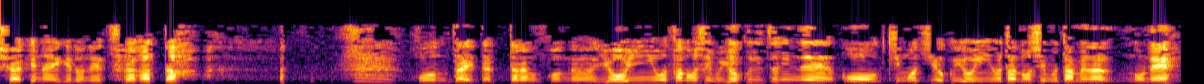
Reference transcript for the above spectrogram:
し訳ないけどね、辛かった。本体だったら、この余韻を楽しむ、翌日にね、こう、気持ちよく余韻を楽しむためのね、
